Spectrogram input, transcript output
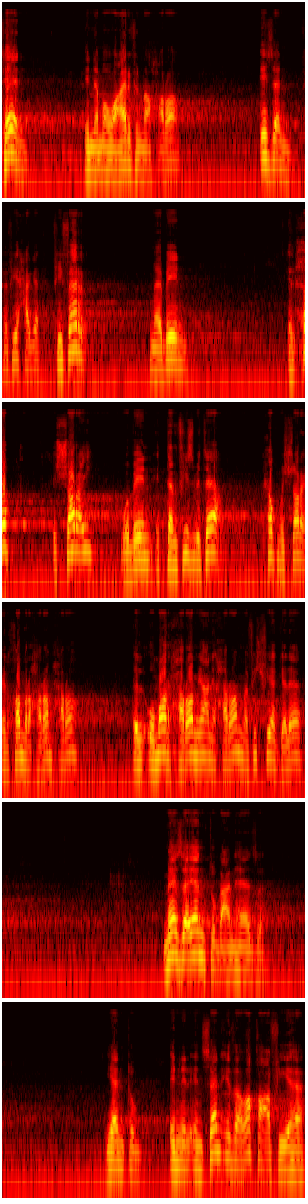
تاني إنما هو عارف إنها حرام. اذا ففي حاجة في فرق ما بين الحكم الشرعي وبين التنفيذ بتاعه. الحكم الشرعي الخمر حرام حرام. القمار حرام يعني حرام؟ ما فيش فيها كلام. ماذا ينتج عن هذا؟ ينتج إن الإنسان إذا وقع فيها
